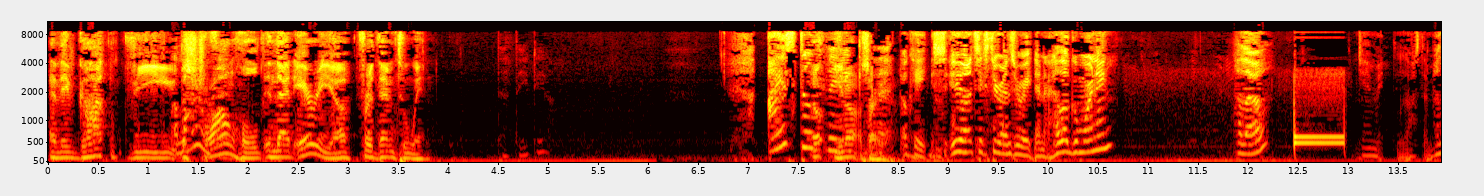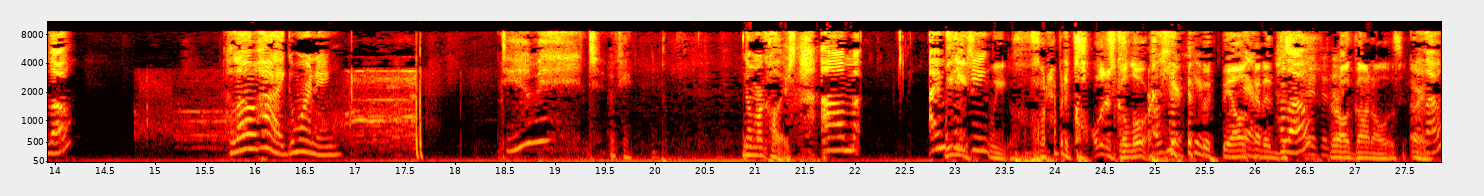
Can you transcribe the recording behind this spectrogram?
and they've got the, the stronghold in that area for them to win. I still Oh, think. you know- sorry. that- okay, so you're on 6310899. Hello, good morning. Hello? Damn it, we lost him. Hello? Hello, hi, good morning. Damn it. Okay. No more callers. Um, I'm we thinking. need, we, what happened to callers galore? Oh, here, here. we all There. kind of Hello? they're all gone. All, all right. Hello?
